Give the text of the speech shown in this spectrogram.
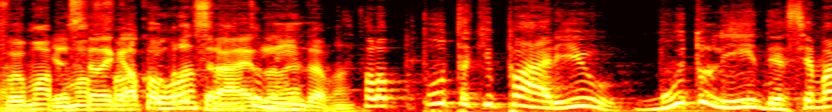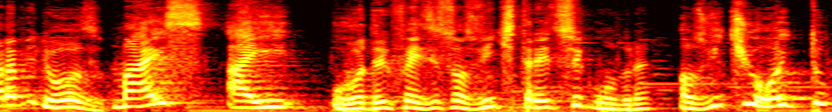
foi uma, uma, legal foi uma cobrança muito Rodrigo, né? linda, mano. Fala, puta que pariu. Muito lindo, ia ser maravilhoso. Mas, aí, o Rodrigo fez isso aos 23 do segundo, né? Aos 28,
